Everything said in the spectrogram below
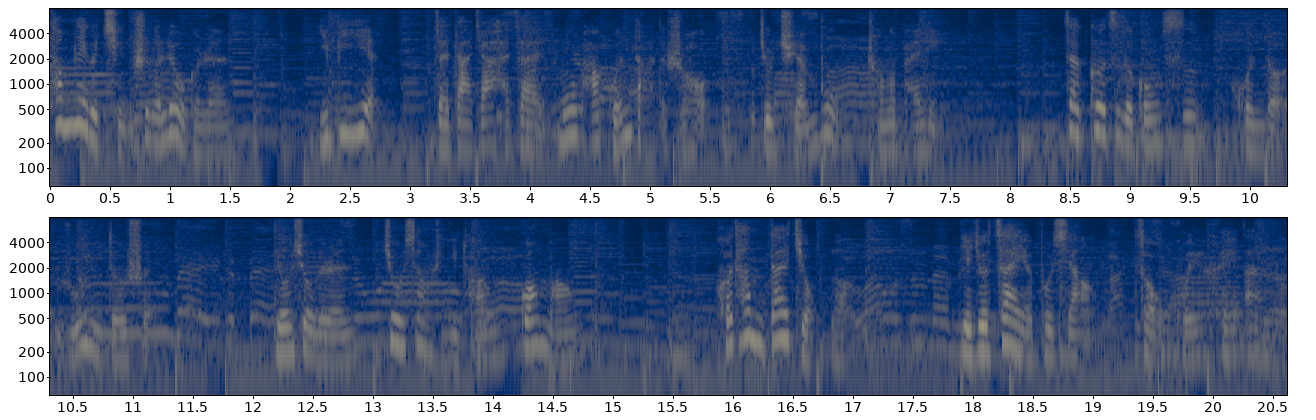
他们那个寝室的六个人，一毕业，在大家还在摸爬滚打的时候，就全部成了白领，在各自的公司混得如鱼得水。优秀的人就像是一团光芒，和他们待久了，也就再也不想走回黑暗了。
